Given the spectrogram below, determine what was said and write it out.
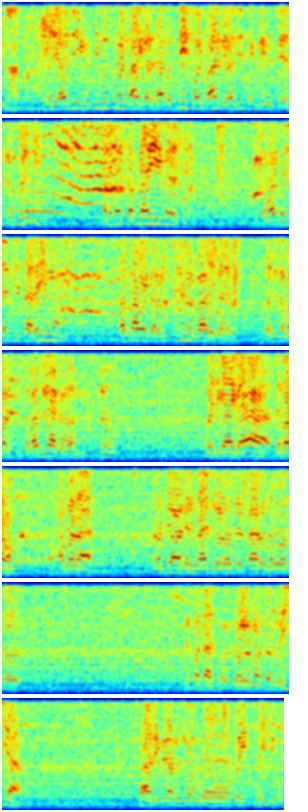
એટલે વ્યવસ્થિત કેટલી બધી તોડફાડ કરે છે. આ બધી તોડફાડ વ્યવસ્થિત શક્તિની છે સમજ ભાઈ ને? અને બસ સપ્લાય એ કરે છે. તમારે કોઈ ચિંતા રહી એમાં? સપ્લાય એ કરે તોડફાડ એ કરે. પછી તમારે તમારે જોયા કરવાનું. શું? કોઈ જગ્યાએ ગયા? સભા સાંભળવા તમે ત્યાં આગળ બહાર જોડો હતો સારો નવો હતો. પચાસ ડોલર નો હતો, લઈ ગયા. બહાર દીકરી આપણે જોવું કોઈ લઈ ગયું.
